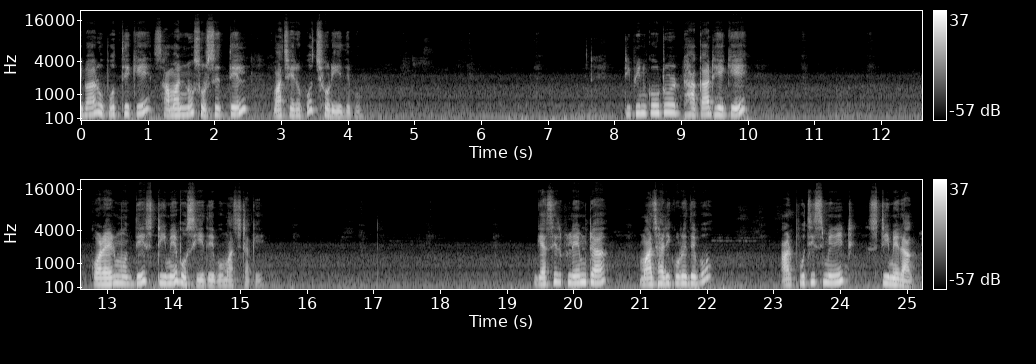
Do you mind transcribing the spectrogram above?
এবার উপর থেকে সামান্য সর্ষের তেল মাছের উপর ছড়িয়ে দেবো। টিফিন কৌটোর ঢাকা ঢেকে কড়াইয়ের মধ্যে স্টিমে বসিয়ে দেব মাছটাকে। গ্যাসের ফ্লেমটা মাঝারি করে দেব আর পঁচিশ মিনিট স্টিমে রাখব।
